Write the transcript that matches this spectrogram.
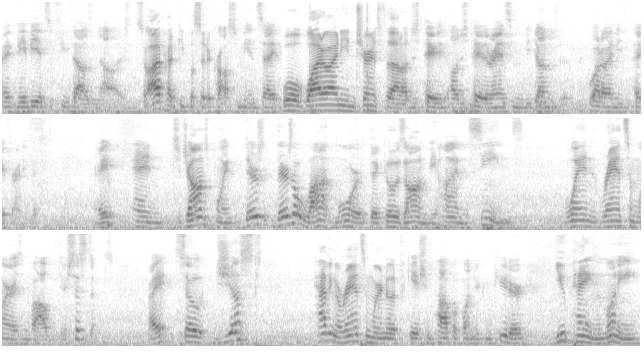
right? Maybe it's a few thousand dollars. So I've had people sit across from me and say, "Well, why do I need insurance for that? I'll just pay. I'll just pay the ransom and be done with it. Why do I need to pay for anything?" Right? And to John's point, there's there's a lot more that goes on behind the scenes when ransomware is involved with your systems, right? So just having a ransomware notification pop up on your computer, you paying the money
